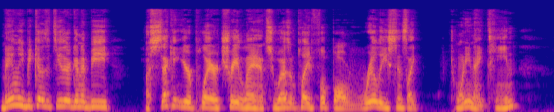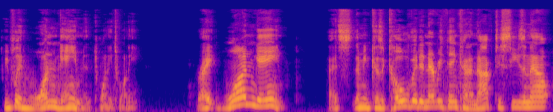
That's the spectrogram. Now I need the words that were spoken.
mainly because it's either gonna be a second year player, Trey Lance, who hasn't played football really since like 2019. We played one game in 2020, right? One game. That's, I mean, because of COVID and everything kind of knocked his season out.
